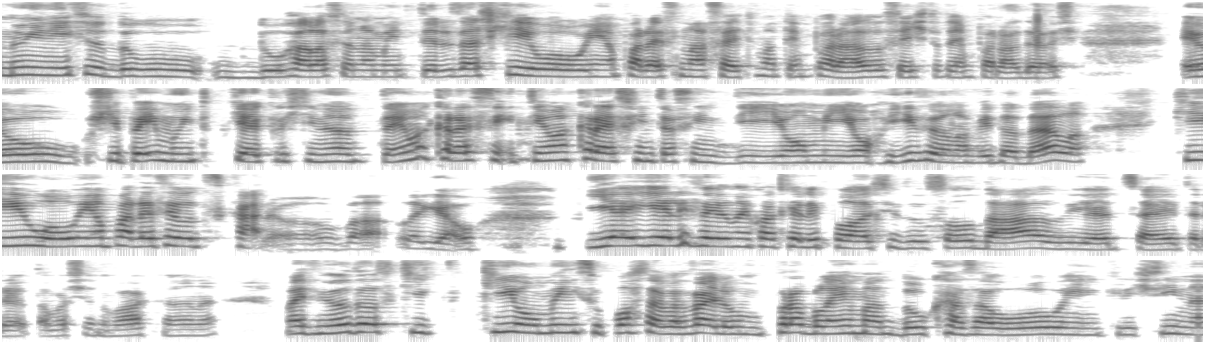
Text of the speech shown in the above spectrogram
no início do, do relacionamento deles, acho que o Owen aparece na sétima temporada, ou sexta temporada, eu acho. Eu chipei muito porque a Cristina tem uma crescente, tem uma crescente assim de homem horrível na vida dela, que o Owen apareceu, eu disse, caramba, legal. E aí ele veio né, com aquele plot do soldado e etc, eu tava achando bacana. Mas, meu Deus, que, que homem insuportável, velho. O problema do casal Owen e Cristina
